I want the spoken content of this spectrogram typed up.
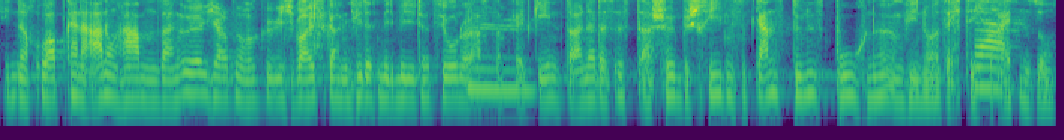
die noch überhaupt keine Ahnung haben und sagen, äh, ich habe noch, ich weiß gar nicht, wie das mit Meditation oder Achtsamkeit mhm. gehen soll. Ne? Das ist da schön beschrieben. Es ist ein ganz dünnes Buch, ne? irgendwie nur 60 ja. Seiten so.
